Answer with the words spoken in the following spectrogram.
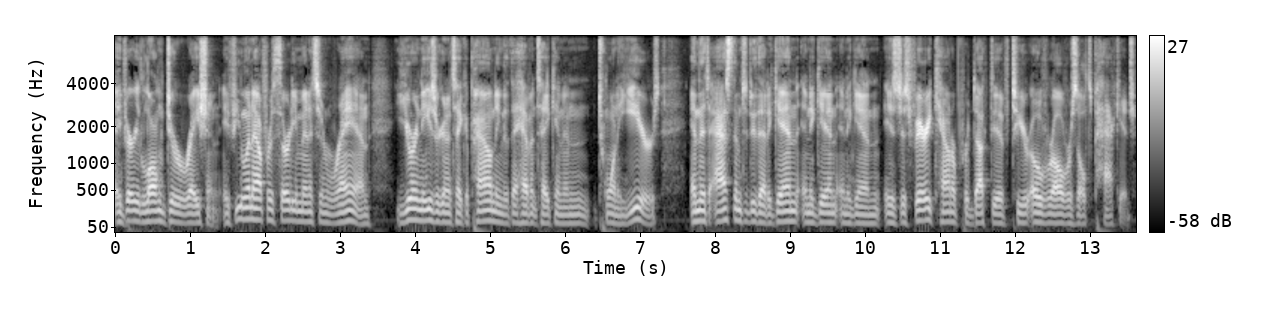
a very long duration. If you went out for 30 minutes and ran, your knees are going to take a pounding that they haven't taken in 20 years. And then to ask them to do that again and again and again is just very counterproductive to your overall results package.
